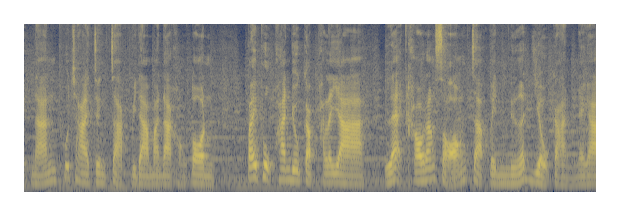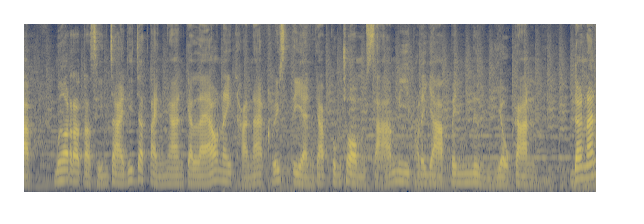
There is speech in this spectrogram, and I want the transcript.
ตุนั้นผู้ชายจึงจากบิดามารดาของตน ไปผูกพันอยู่กับภรรยา และเขาทั้งสองจะเป็นเนื้อเดียวกันนะครับเมื่อเราตัดสินใจที่จะแต่งงานกันแล้วในฐานะคริสเตียนครับคุณผู้ชมสามีภรรยาเป็นหนึ่งเดียวกัน ดังนั้น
